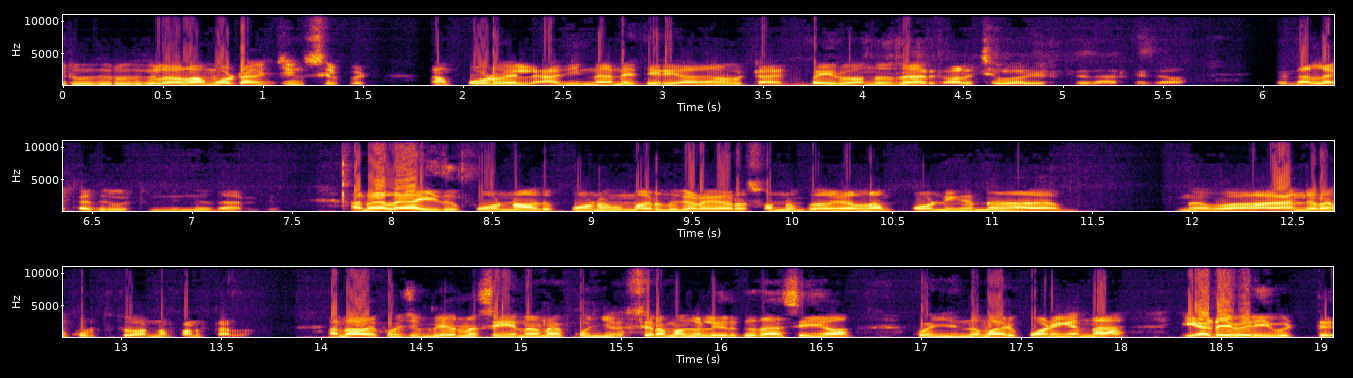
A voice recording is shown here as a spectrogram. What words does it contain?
இருபது இருபது கிலோலாம் போட்டாங்க ஜிங்க் சல்பேட் நான் போடவே இல்லை. அது என்னன்னே தெரியாது. பயிர் வந்து தான் இருக்குது அலைச்சல் இருக்குது தான் இருக்குது நல்லா கதிர் விட்டு நின்று தான் இருக்குது அதனால் இது போனோம் அது போனோம் மருந்து கடைக்காரன் சொன்ன பிறகெல்லாம் போனீங்கன்னா அங்கே தான் கொடுத்துட்டு வரணும் பணத்தெல்லாம். அதனால் கொஞ்சம் மீறின செய்யணும்னா கொஞ்சம் சிரமங்கள் இருக்க தான் செய்யும். கொஞ்சம் இந்த மாதிரி போனீங்கன்னா இடைவெளி விட்டு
